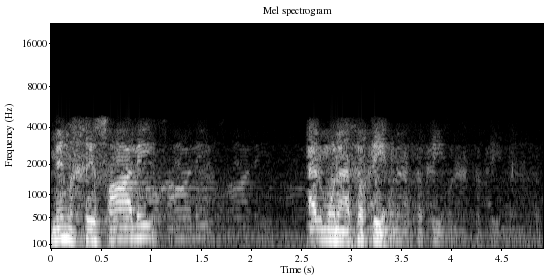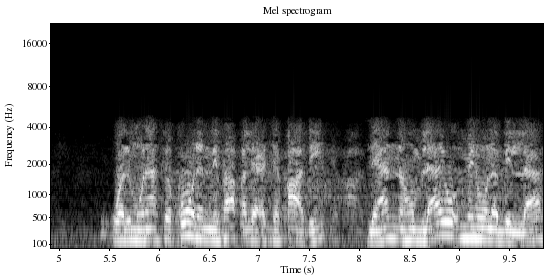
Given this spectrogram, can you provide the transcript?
من خصال المنافقين. والمنافقون النفاق الاعتقادي لأنهم لا يؤمنون بالله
